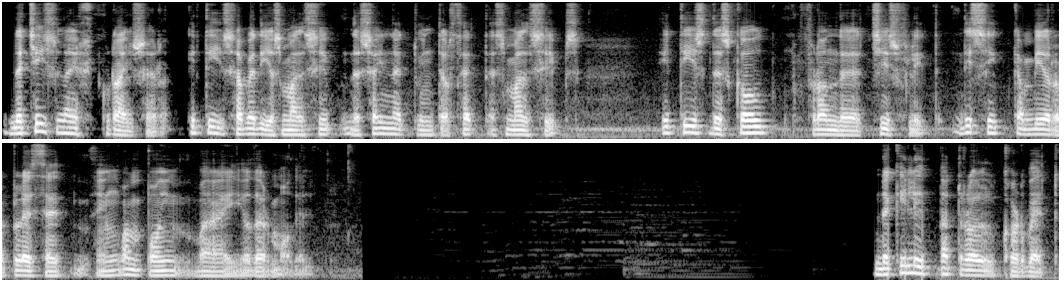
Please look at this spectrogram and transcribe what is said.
The Chiss Light Cruiser. It is a very small ship designed to intercept small ships. It is the scout from the Chiss Fleet. This ship can be replaced in one point by other model. The Kili Patrol Corvette,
